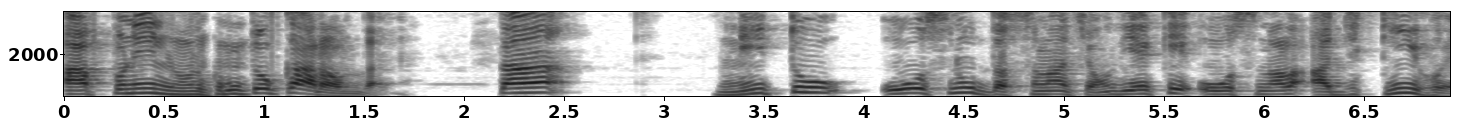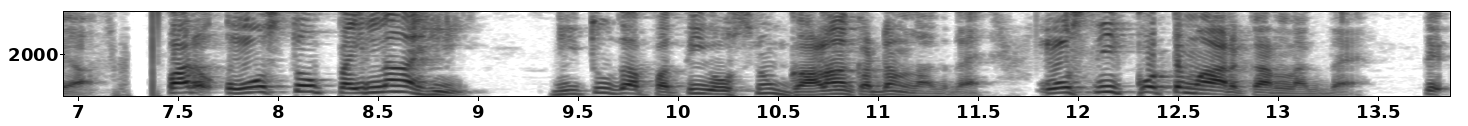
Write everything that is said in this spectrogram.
ਆਪਣੀ ਨੌਕਰੀ ਤੋਂ ਘਰ ਆਉਂਦਾ ਹੈ, ਤਾਂ ਨੀਤੂ ਉਸ ਨੂੰ ਦੱਸਣਾ ਚਾਹੁੰਦੀ ਹੈ ਕਿ ਉਸ ਨਾਲ ਅੱਜ ਕੀ ਹੋਇਆ। ਪਰ ਉਸ ਤੋਂ ਪਹਿਲਾਂ ਹੀ ਨੀਤੂ ਦਾ ਪਤੀ ਉਸ ਨੂੰ ਗਾਲਾਂ ਕੱਢਣ ਲੱਗਦਾ ਹੈ ਉਸ ਦੀ ਕੁੱਟਮਾਰ ਕਰਨ ਲੱਗਦਾ ਹੈ। ਤੇ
